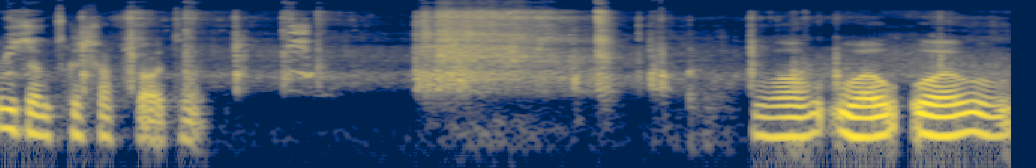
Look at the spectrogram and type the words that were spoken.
Und wir haben es geschafft, Leute. Wow, wow, wow.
